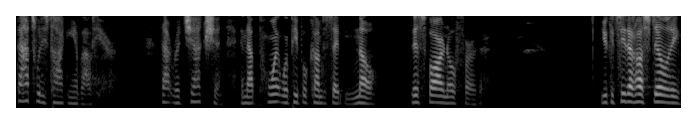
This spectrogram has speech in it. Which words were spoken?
That's what he's talking about here. That rejection and that point where people come to say, "No, this far, no further." You can see that hostility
